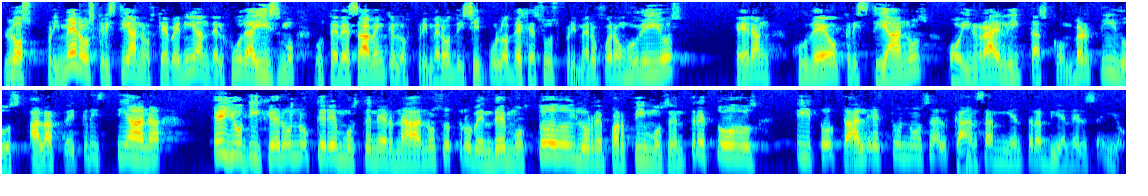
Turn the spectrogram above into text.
Los primeros cristianos que venían del judaísmo, ustedes saben que los primeros discípulos de Jesús primero fueron judíos, eran judeo-cristianos o israelitas convertidos a la fe cristiana, ellos dijeron, no queremos tener nada, nosotros vendemos todo y lo repartimos entre todos y total, esto no se alcanza mientras viene el Señor.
